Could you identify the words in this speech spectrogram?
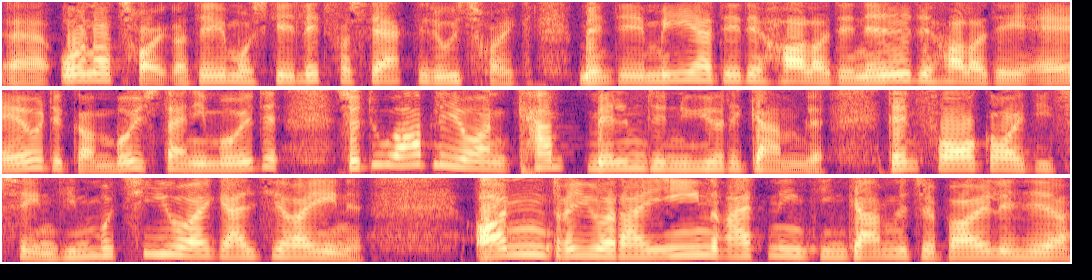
Øh, uh, undertrykker. Det er måske lidt for stærkt et udtryk, men det er mere det, det holder det nede, det holder det ave, det gør modstand imod det. Så du oplever en kamp mellem det nye og det gamle. Den foregår i dit sind. Dine motiver er ikke altid rene. Ånden driver dig i en retning, din gamle tilbøjelighed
